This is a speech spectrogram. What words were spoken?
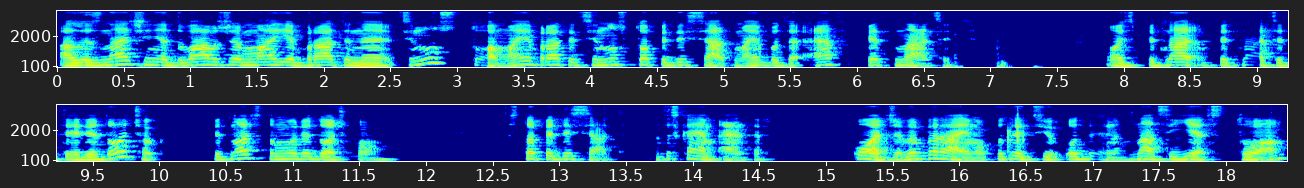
Але значення 2 вже має брати не ціну 100, а має брати ціну 150. Має бути F15. Ось 15 рядочок. 15 рядочку 150. Натискаємо Enter. Отже, вибираємо позицію 1, в нас є 100.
